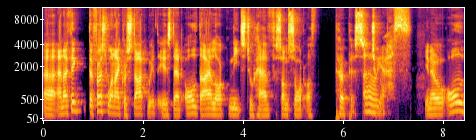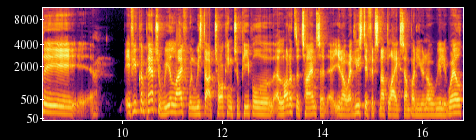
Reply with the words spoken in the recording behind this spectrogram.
Uh, and I think the first one I could start with is that all dialogue needs to have some sort of purpose. Oh, yes. You know, all the if you compare to real life when we start talking to people a lot of the times that you know at least if it's not like somebody you know really well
